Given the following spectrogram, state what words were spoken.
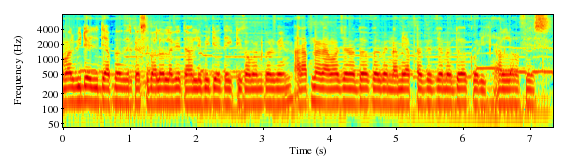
আমার ভিডিও যদি আপনাদের কাছে ভালো লাগে, তাহলে ভিডিওতে একটি কমেন্ট করবেন। আর আপনারা আমার জন্য দোয়া করবেন। আমি আপনাদের জন্য দোয়া করি। আল্লাহ হাফিজ।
